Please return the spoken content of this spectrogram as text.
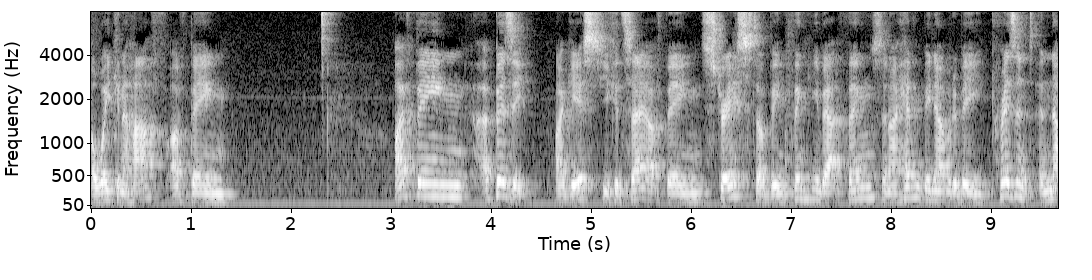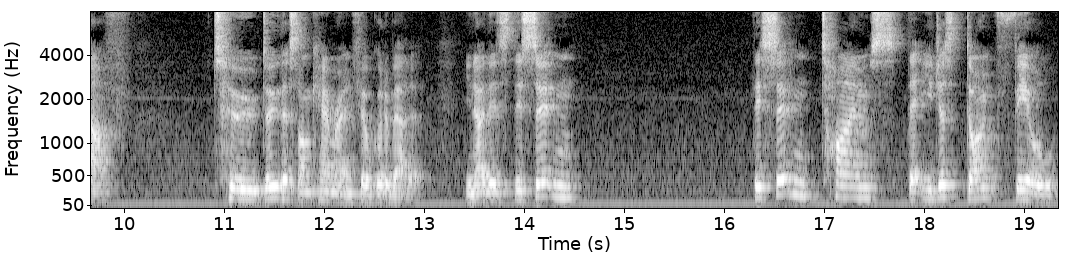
a week and a half. I've been, I've been uh, busy, I guess you could say. I've been stressed, I've been thinking about things, and I haven't been able to be present enough to do this on camera and feel good about it. You know, there's, there's certain there's certain times that you just don't feel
